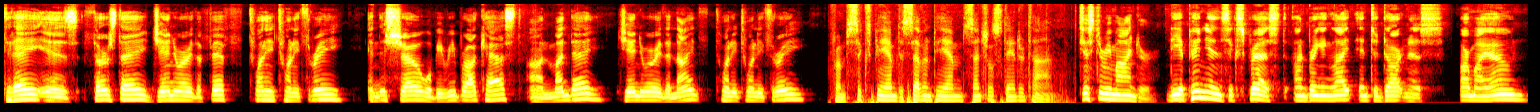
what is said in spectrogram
Today is Thursday, January the 5th, 2023, and this show will be rebroadcast on Monday, January the 9th, 2023, from 6 p.m. to 7 p.m. Central Standard Time. Just a reminder the opinions expressed on bringing light into darkness are my own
